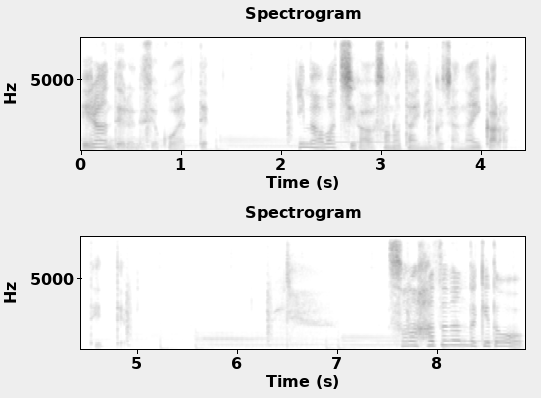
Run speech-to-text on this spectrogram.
選んでるんですよこうやって。今は違うそのタイミングじゃないからって言って。そのはずなんだけど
